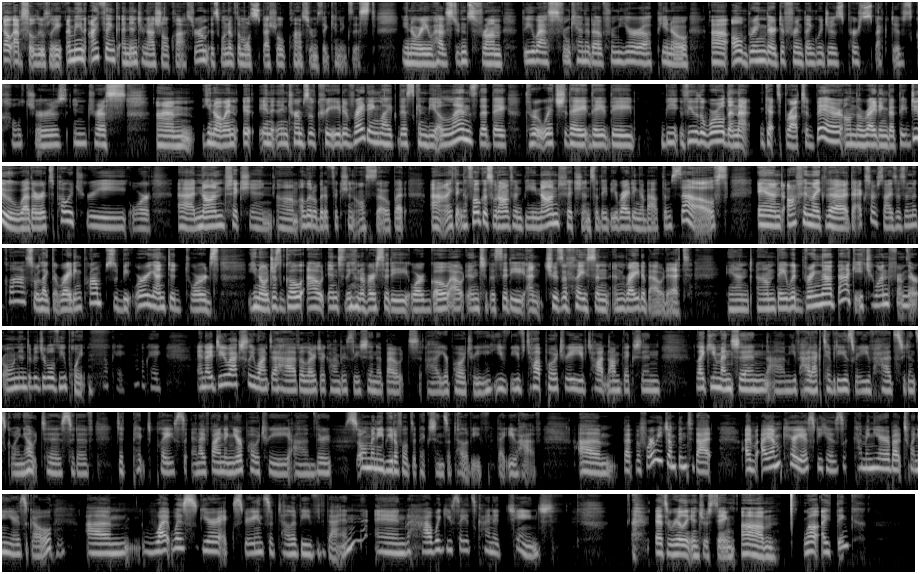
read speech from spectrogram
Oh, absolutely. I mean, I think an international classroom is one of the most special classrooms that can exist. You know, where you have students from the US, from Canada, from Europe, you know, uh, all bring their different languages, perspectives, cultures, interests. Um, you know, and it, in in terms of creative writing, like this can be a lens that they through which they they they be, view the world, and that gets brought to bear on the writing that they do, whether it's poetry or uh, nonfiction, um, a little bit of fiction also. But uh, I think the focus would often be nonfiction, so they'd be writing about themselves and often like the the exercises in the class or like the writing prompts would be oriented towards you know just go out into the university or go out into the city and choose a place and, and write about it and um, they would bring that back each one from their own individual viewpoint okay okay and I do actually want to have a larger conversation about uh, your poetry. You've, you've taught poetry, you've taught nonfiction like you mentioned, um, you've had activities where you've had students going out to sort of depict place. And I find in your poetry, um, there are so many beautiful depictions of Tel Aviv that you have. Um, but before we jump into that, I'm, I am curious because coming here about 20 years ago, mm-hmm. Um, what was your experience of Tel Aviv then? And how would you say it's kind of changed? It's really interesting. Um, well, I think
